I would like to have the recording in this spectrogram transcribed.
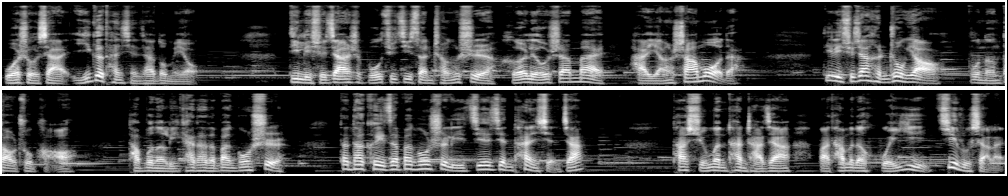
我手下一个探险家都没有。地理学家是不去计算城市、河流、山脉、海洋、沙漠的。地理学家很重要，不能到处跑，他不能离开他的办公室，但他可以在办公室里接见探险家。他询问探查家，把他们的回忆记录下来。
